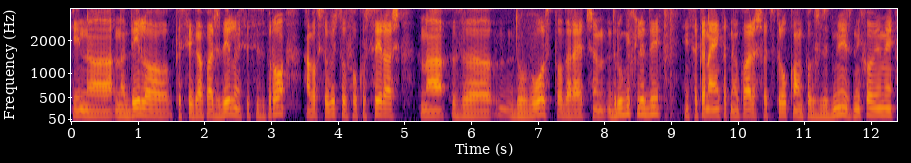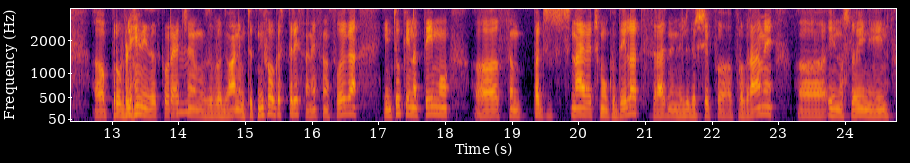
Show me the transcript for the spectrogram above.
in na, na delo, ki si ga pač delal in si si izbral, ampak se v bistvu fokusiraš na zadovoljstvo, da rečem, drugih ljudi in se kar naenkrat ne ukvarjaš več s stroko, ampak z ljudmi, z njihovimi. Uh, problemi, da tako rečem, z obvladovanjem tudi njihovega stresa, ne samo svojega. In tukaj na tem uh, sem pač največ mogel delati z raznimi leadership uh, programi uh, in v Sloveniji, in uh,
